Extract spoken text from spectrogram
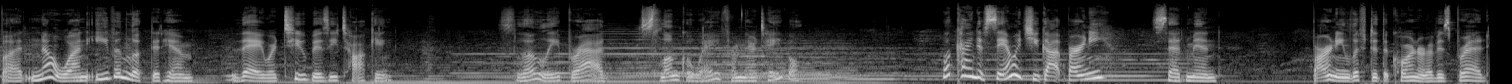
But no one even looked at him. They were too busy talking. Slowly, Brad slunk away from their table. What kind of sandwich you got, Barney? said Min. Barney lifted the corner of his bread.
